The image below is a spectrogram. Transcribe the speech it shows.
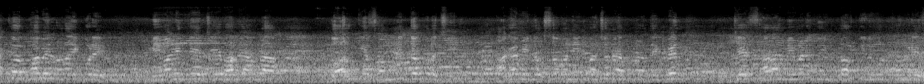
এককভাবে লড়াই করে বিমানীতে যেভাবে আমরা দলকে সমৃদ্ধ করেছি আগামী লোকসভা নির্বাচনে আপনারা দেখবেন যে সারা মেমারি দুই ব্লক তৃণমূল কংগ্রেস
